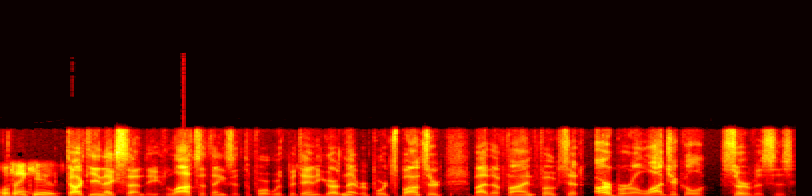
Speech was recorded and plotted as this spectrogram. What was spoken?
Well, thank you. Talk to you next Sunday. Lots of things at the Fort Worth Botanic Garden. That report sponsored by the fine folks at Arborilogical Services.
